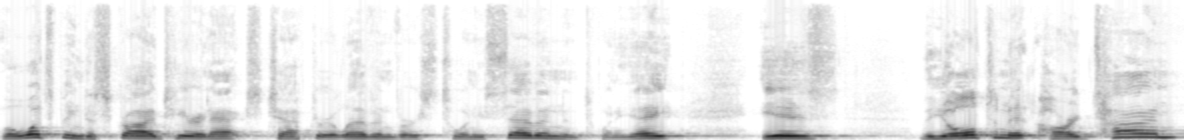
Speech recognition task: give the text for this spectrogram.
Well, what's being described here in Acts chapter 11, verse 27 and 28 is the ultimate hard time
